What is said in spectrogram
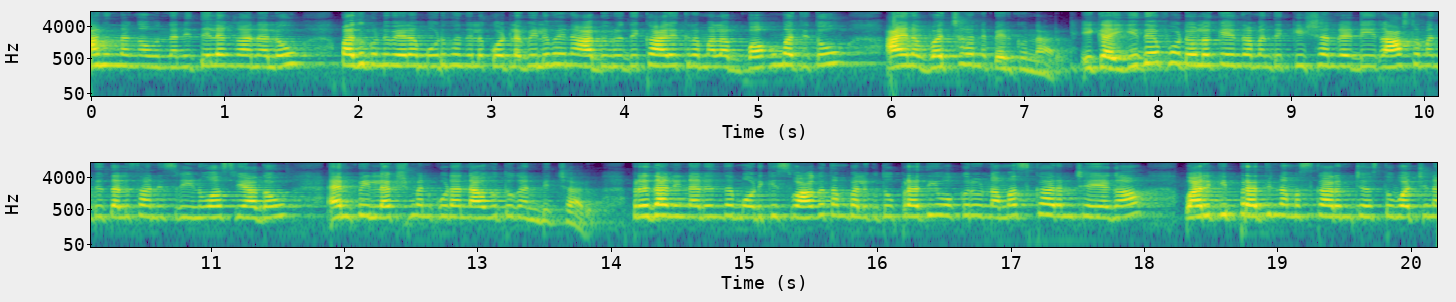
ఆనందంగా ఉందని తెలంగాణలో పదకొండు వేల మూడు వందల కోట్ల విలువైన అభివృద్ధి కార్యక్రమాల బహుమతితో ఆయన వచ్చారని పేర్కొన్నారు. ఇక ఇదే ఫోటోలో కేంద్ర మంత్రి కిషన్ రెడ్డి రాష్ట్ర మంత్రి తలసాని శ్రీనివాస్ యాదవ్ ఎంపీ లక్ష్మణ్ కూడా నవ్వుతూ కనిపించారు. ప్రధాని నరేంద్ర మోడీకి స్వాగతం పలుకుతూ ప్రతి ఒక్కరూ నమస్కారం చేయగా వారికి ప్రతి నమస్కారం చేస్తూ వచ్చిన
